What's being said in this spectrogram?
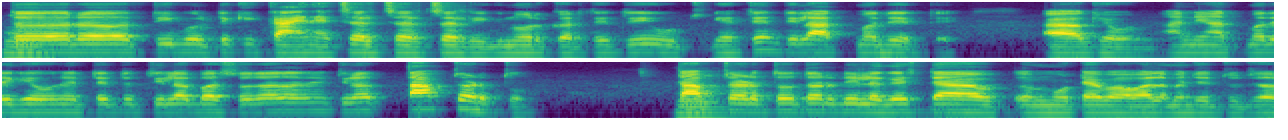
तर ती बोलते की काय नाही चल चल चल इग्नोर करते. ती घेते आणि तिला आतमध्ये येते. घेऊन. आणि आतमध्ये घेऊन येते तर तिला बसवतात आणि तिला ताप चढतो. ताप. चढतो तर ती लगेच त्या मोठ्या भावाला म्हणजे तुझ्या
